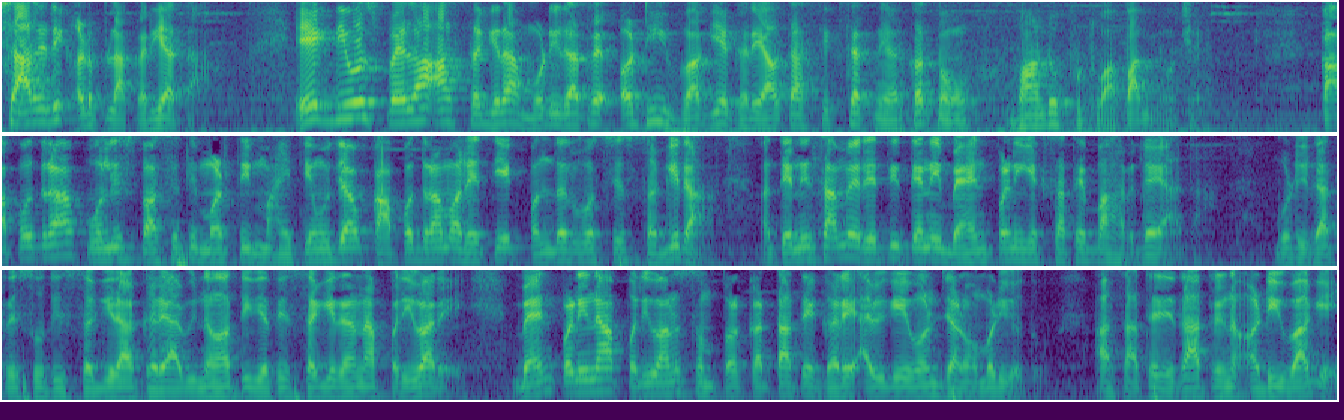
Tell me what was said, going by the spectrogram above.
શારીરિક અડપલા કર્યા હતા. એક દિવસ પહેલાં આ સગીરા મોડી રાત્રે અઢી વાગ્યે ઘરે આવતા શિક્ષકની હરકતનો ભાંડો ફૂટવા પામ્યો છે. કાપોદ્રા પોલીસ પાસેથી મળતી માહિતી મુજબ કાપોદ્રામાં રહેતી એક પંદર વર્ષીય સગીરા તેની સામે રહેતી તેની બહેનપણી એક સાથે બહાર ગયા હતા. મોડી રાત્રે સુધી સગીરા ઘરે આવી ન હતી, જેથી સગીરાના પરિવારે બહેનપણીના પરિવારનો સંપર્ક કરતા તે ઘરે આવી ગઈ હોવાનું જાણવા મળ્યું હતું. આ સાથે જ રાત્રિના અઢી વાગે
